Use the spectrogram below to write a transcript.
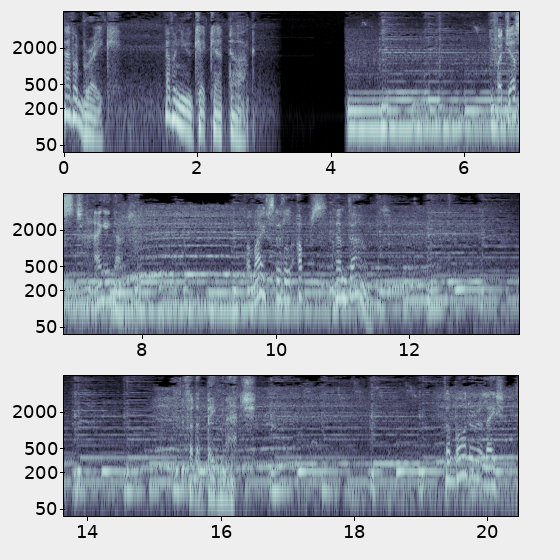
Have a break. Have a new Kit Kat Dark. For just hanging out. For life's little ups and downs. For the big match. For border relations.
